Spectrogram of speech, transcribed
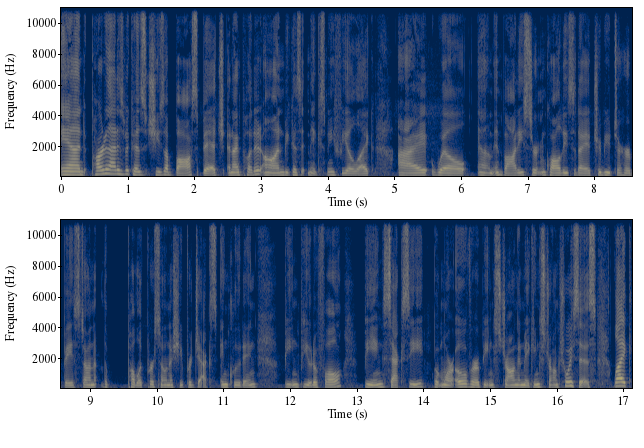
and part of that is because she's a boss bitch, and I put it on because it makes me feel like I will um, embody certain qualities that I attribute to her based on the public persona she projects, including being beautiful, being sexy, but moreover, being strong and making strong choices. Like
